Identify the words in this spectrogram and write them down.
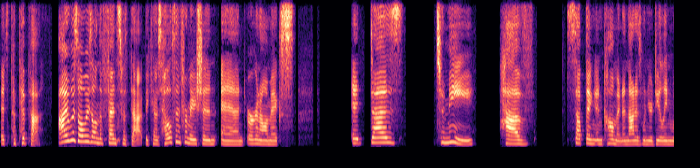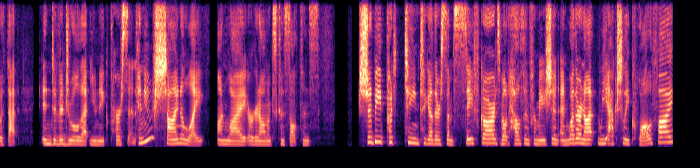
it's PIPA. I was always on the fence with that because health information and ergonomics, it does, to me, have something in common, and that is when you're dealing with that individual, that unique person. Can you shine a light on why ergonomics consultants should be putting together some safeguards about health information and whether or not we actually qualify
